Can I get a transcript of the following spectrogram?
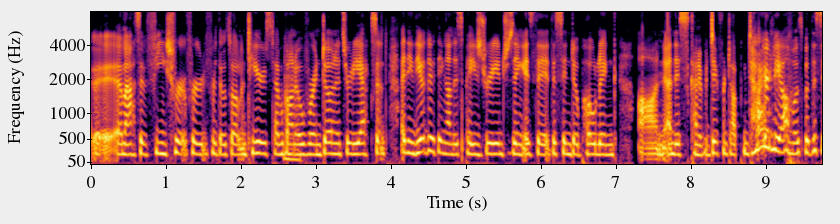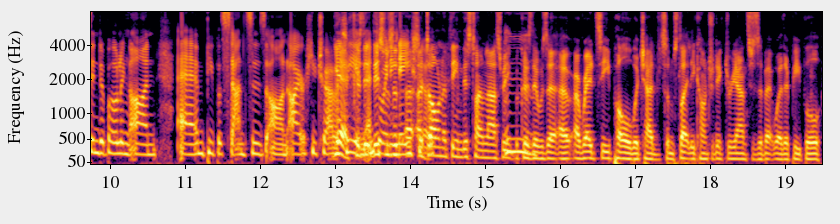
a, massive feat for, for, for those volunteers to have gone mm. over and done. It's really excellent. I think the other thing on this page is really interesting is the the Sindo polling on, and this is kind of a different topic entirely almost, but the Sindo polling on um, people's stances on Irish neutrality yeah, and, and this was a, a, dominant theme this time last week mm. because there was a, a Red C poll which had some slightly contradictory answers about whether people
